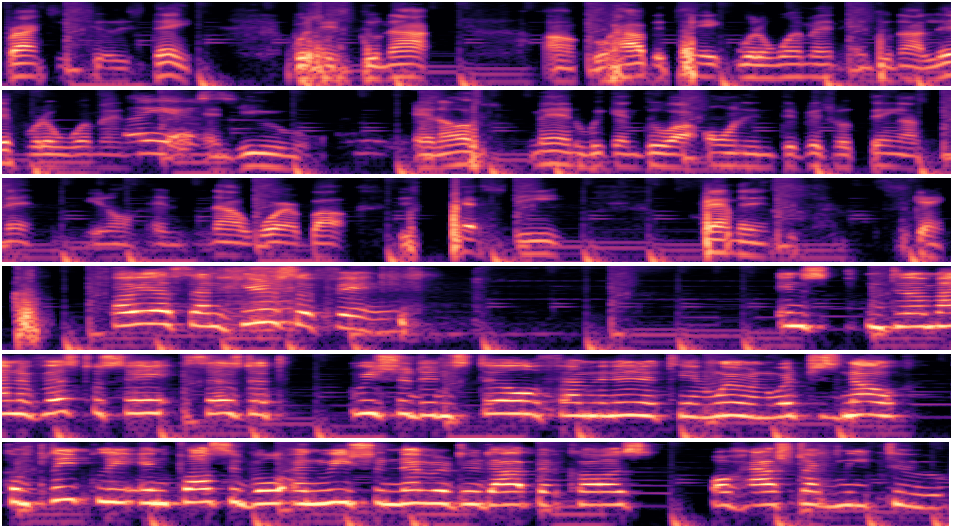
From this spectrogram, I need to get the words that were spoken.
practiced to this day, which is do not uh, cohabitate with a woman and do not live with a woman. Oh, yes. And you and us men, we can do our own individual thing as men, you know, and not worry about this pesky feminist skanks. Oh yes, and here's the thing. In the manifesto say, says that we should instill femininity in women, which is now completely impossible, and we should never do that because of hashtag Me Too.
